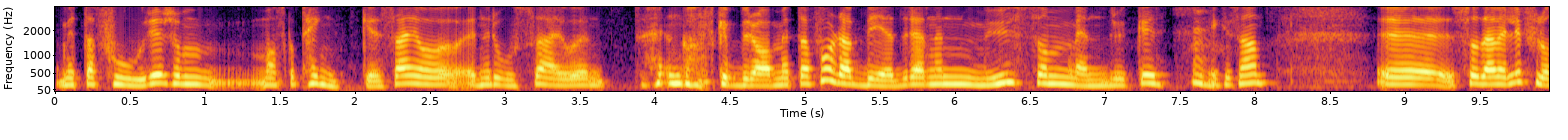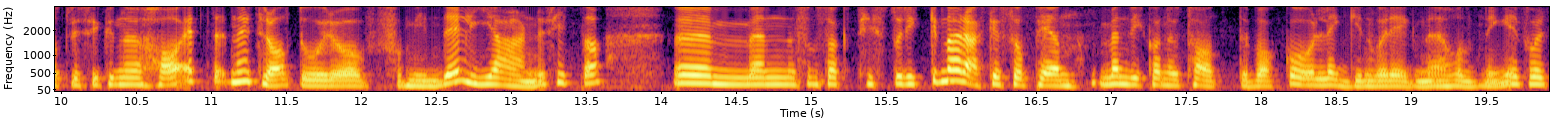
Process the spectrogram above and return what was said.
metaforer som man skal tenke seg, og en rose er jo en, en ganske bra metafor. Det er bedre enn en mus som menn bruker. Mm. ikke sant? Eh, så det er veldig flott hvis vi kunne ha et nøytralt ord, og for min del gjerne fitta. Eh, men som sagt, historikken der er ikke så pen. Men vi kan jo ta tilbake og legge inn våre egne holdninger. For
